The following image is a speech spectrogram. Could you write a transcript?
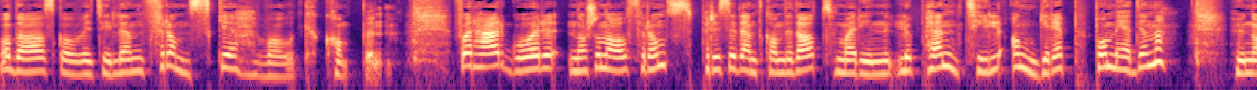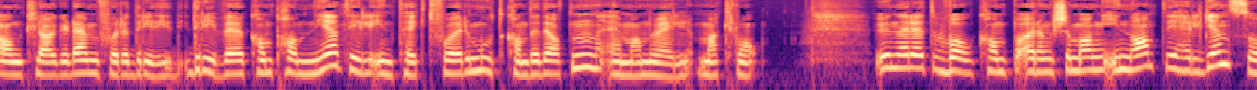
Og da skal vi til den franske valgkampen. For her går Nasjonal Fronts presidentkandidat Marine Le Pen til angrep på mediene. Hun anklager dem for å drive kampanje til inntekt for motkandidaten Emmanuel Macron. Under et valgkamparrangement i Nantes i helgen så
